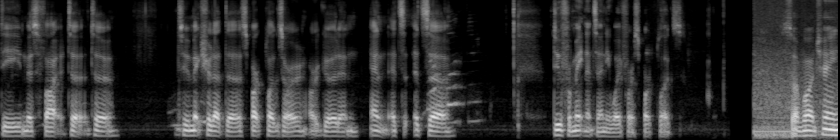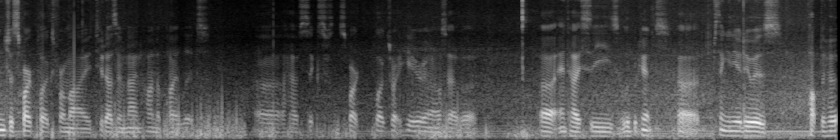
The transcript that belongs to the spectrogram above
the misfire to to to make sure that the spark plugs are are good and and it's it's uh due for maintenance anyway for spark plugs. So I'm going to change the spark plugs for my 2009 Honda Pilot. Uh, I have six spark plugs right here and I also have a uh, anti-seize lubricant. Uh, first thing you need to do is pop the hood.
